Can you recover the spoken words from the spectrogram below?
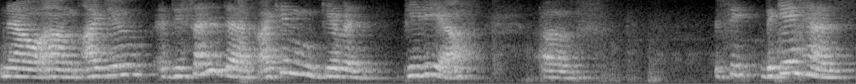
now, um, I do, decided that I can give a PDF of, see, the game has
